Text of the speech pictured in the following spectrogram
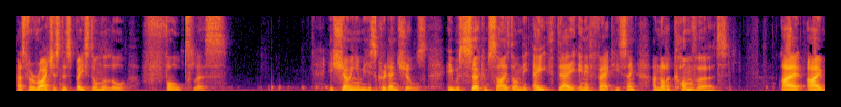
As for righteousness based on the law, faultless. He's showing him his credentials. He was circumcised on the eighth day. In effect, he's saying, I'm not a convert. I, I,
